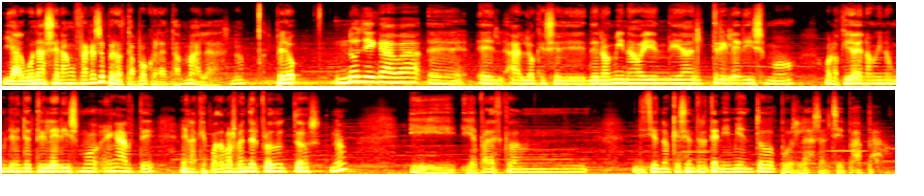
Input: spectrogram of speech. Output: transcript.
Y algunas eran un fracaso, pero tampoco eran tan malas. ¿no? Pero no llegaba eh, a lo que se denomina hoy en día el thrillerismo, o lo que yo denomino humildemente thrillerismo en arte, en la que podemos vender productos, ¿no? Y, y aparezcan diciendo que es entretenimiento, pues la salchipapa.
